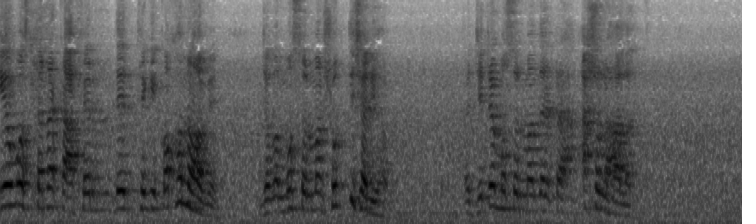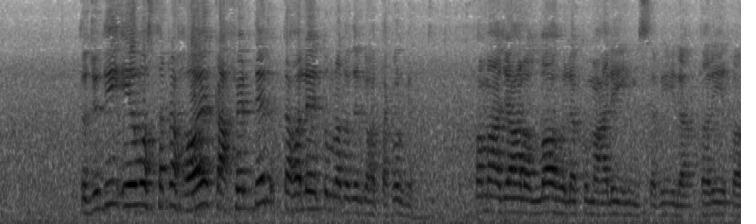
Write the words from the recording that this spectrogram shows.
এই অবস্থাটা কাফেরদের থেকে কখনো হবে যখন মুসলমান শক্তিশালী হবে। যেটা মুসলমানদের একটা আসল হালাত। তো যদি এই অবস্থাটা হয় কাফেরদের, তাহলে তোমরা তাদেরকে হত্যা করবে না। فما جعل الله لكم عليهم سبيلا طريقا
